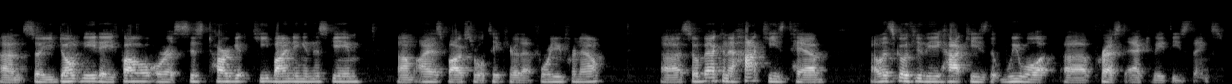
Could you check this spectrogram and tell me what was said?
Um, so you don't need a follow or assist target key binding in this game. Um, ISBoxer will take care of that for you for now. Uh, so back in the hotkeys tab, uh, let's go through the hotkeys that we will uh, press to activate these things.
